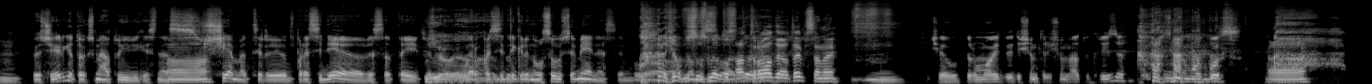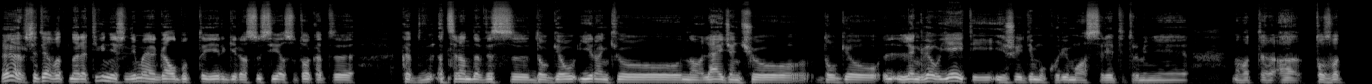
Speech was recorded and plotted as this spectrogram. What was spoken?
Mm. Bet čia irgi toks metų įvykis, nes Aha. šiemet ir prasidėjo visą tai. Jo, jo, Dar pasitikrinau sausio mėnesį. Buvo Jo, visus metus. Atrodo jau taip senai. Mm. Čia jau pirmoji 23 metų krizė. Skamba bus. Uh, Ir šitie vat, naratyviniai žaidimai galbūt tai irgi yra susijęs su to, kad, kad atsiranda vis daugiau įrankių, nu, leidžiančių daugiau, lengviau įeiti į, į žaidimų kūrimo sritį, turminį, nu, vat, a, tos vat,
